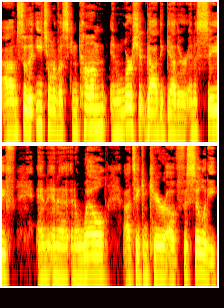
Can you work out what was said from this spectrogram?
um, so that each one of us can come and worship God together in a safe and in a in a well uh, taken care of facility.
